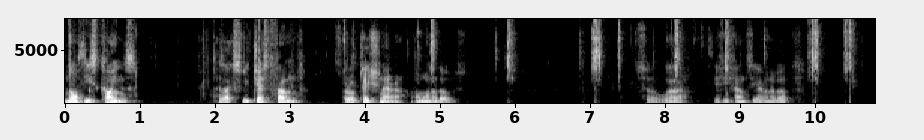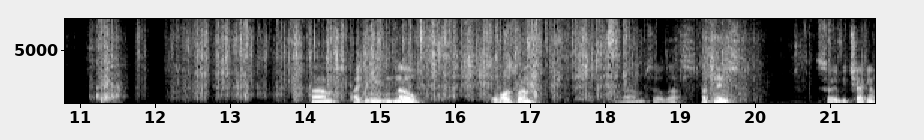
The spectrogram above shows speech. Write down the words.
Northeast Coins has actually just found a rotation error on one of those. So uh, if you fancy having a look, um, I didn't even know there was one. So that's that's news. So you'll be checking.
